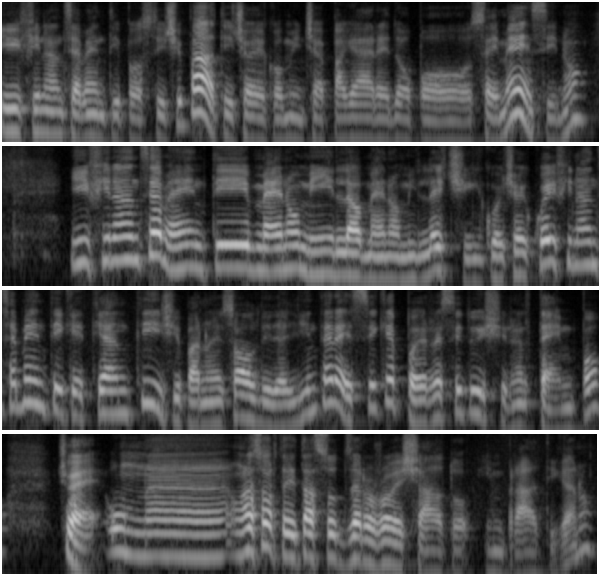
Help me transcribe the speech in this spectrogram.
I finanziamenti posticipati, cioè cominci a pagare dopo 6 mesi, no? i finanziamenti meno 1000 o meno 1500, cioè quei finanziamenti che ti anticipano i soldi degli interessi che poi restituisci nel tempo, cioè un, eh, una sorta di tasso zero rovesciato in pratica. No?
